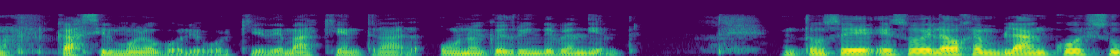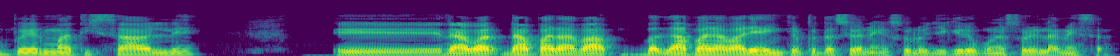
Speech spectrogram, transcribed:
casi el monopolio, porque además que entra uno que otro independiente. Entonces eso de la hoja en blanco es súper matizable, eh, da, para, da para varias interpretaciones, eso es lo que quiero poner sobre la mesa.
